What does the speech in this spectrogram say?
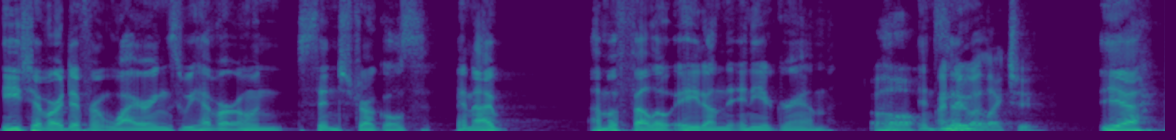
each of our different wirings, we have our own sin struggles. And I, I'm a fellow eight on the Enneagram. Oh, and so, I knew I liked you. Yeah.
